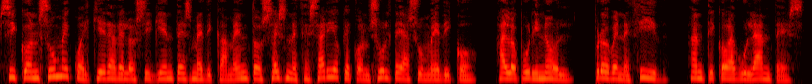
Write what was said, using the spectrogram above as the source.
Si consume cualquiera de los siguientes medicamentos es necesario que consulte a su médico, alopurinol, probenecid, anticoagulantes,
